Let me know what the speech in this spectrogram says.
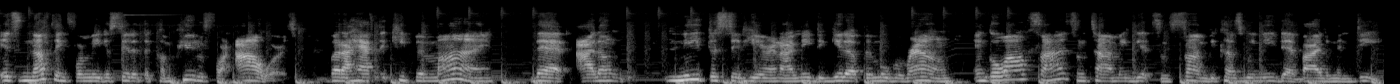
it's nothing for me to sit at the computer for hours. But I have to keep in mind that I don't need to sit here and I need to get up and move around and go outside sometime and get some sun because we need that vitamin D.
